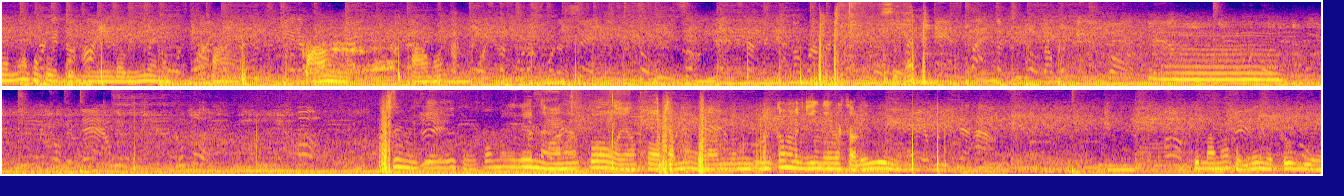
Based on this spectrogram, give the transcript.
มันน่าจะเป็นจุดในดมเนี่ยนะปังปังปัง ซึ่งเกมนี้ผมก็ไม่ได้เล่นนานแล้วก็ยังพอจำได้นะมันมันต้องมายิงในกระสอบเล่นๆนะคือมันว่าผมเล่นในตู้เดียว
